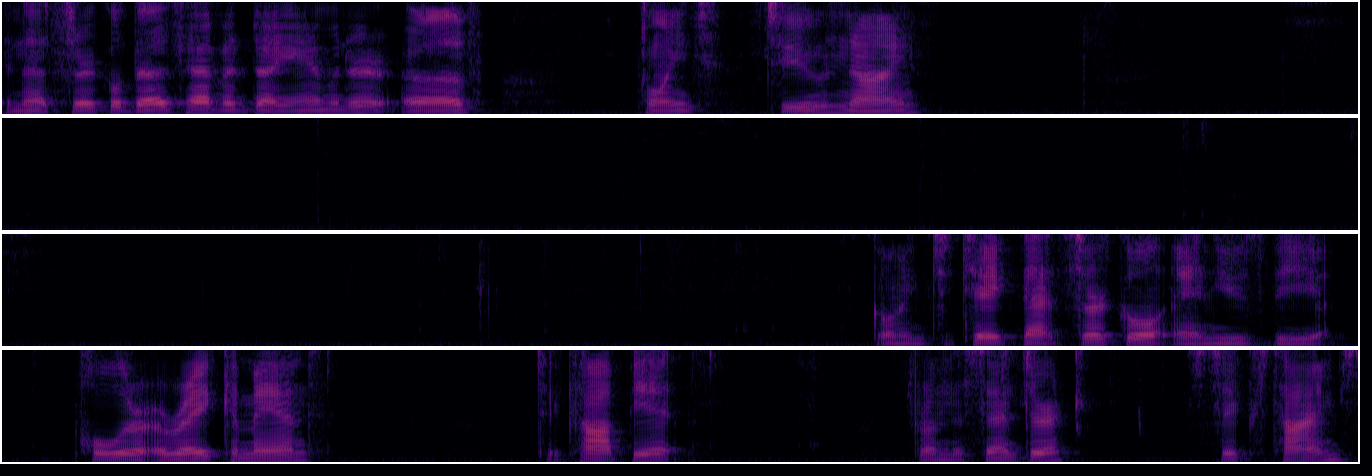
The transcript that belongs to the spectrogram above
And that circle does have a diameter of point two, nine. Going to take that circle and use the polar array command to copy it from the center six times.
